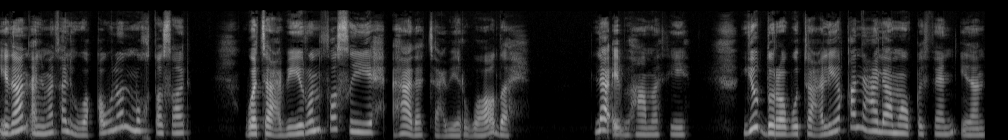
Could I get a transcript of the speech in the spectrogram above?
إذا المثل هو قول مختصر. وتعبير فصيح. هذا التعبير واضح. لا إبهام فيه. يضرب تعليقا على موقف. إذا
